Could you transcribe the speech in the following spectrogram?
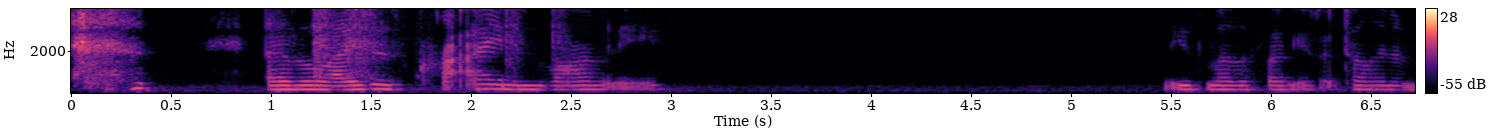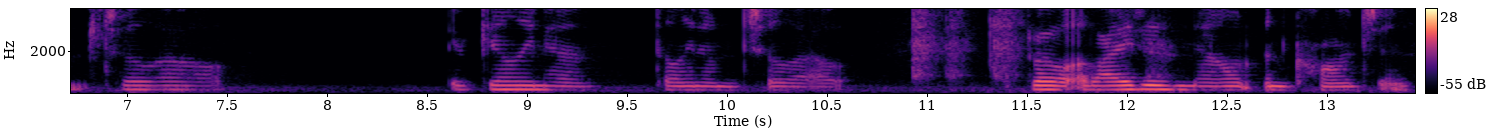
As Elijah's crying and vomiting. These motherfuckers are telling him to chill out. They're killing him, telling him to chill out. So Elijah is now unconscious.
